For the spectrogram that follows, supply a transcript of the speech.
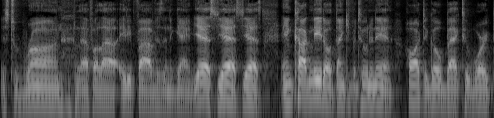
is to run. Laugh out loud. 85 is in the game. Yes, yes, yes. Incognito, thank you for tuning in. Hard to go back to work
